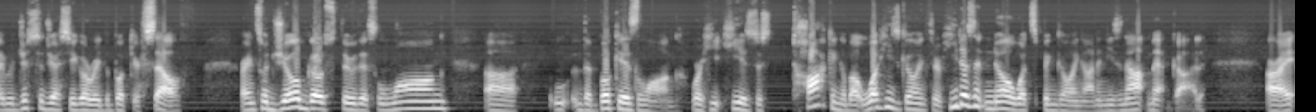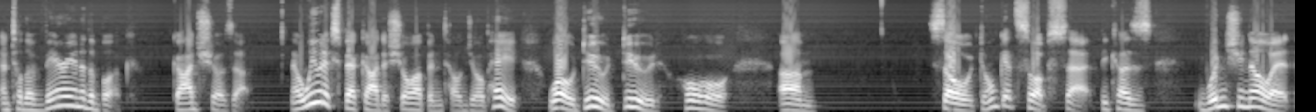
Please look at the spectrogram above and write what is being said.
I would just suggest you go read the book yourself. Right. And so Job goes through this long. Uh, the book is long, where he, he is just talking about what he's going through. He doesn't know what's been going on, and he's not met God. All right, until the very end of the book, God shows up. Now, we would expect God to show up and tell Job, hey, whoa, dude, dude, oh. Um, so don't get so upset because wouldn't you know it,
